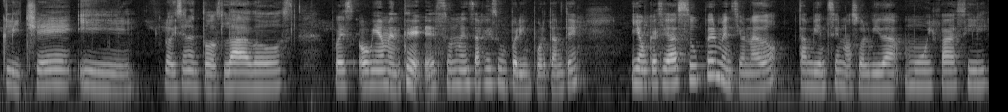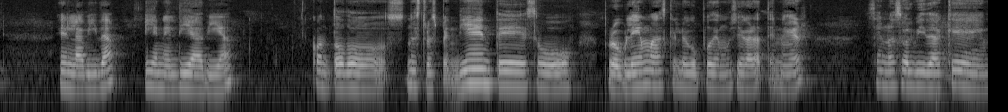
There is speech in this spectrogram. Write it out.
cliché y lo dicen en todos lados, pues obviamente es un mensaje súper importante y aunque sea súper mencionado, también se nos olvida muy fácil en la vida y en el día a día con todos nuestros pendientes o problemas que luego podemos llegar a tener, se nos olvida que,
